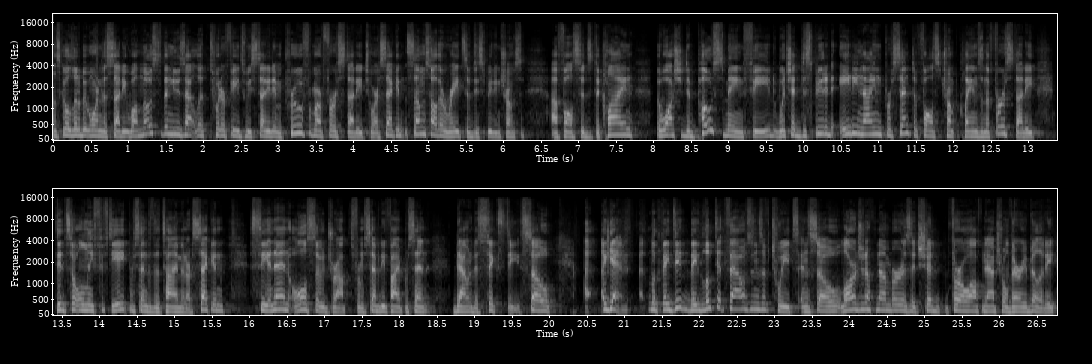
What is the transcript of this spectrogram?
let's go a little bit more into the study. While most of the news outlet Twitter feeds we studied improved from our first study to our second, some saw their rates of disputing Trump's uh, falsehoods decline. The Washington Post's main feed, which had disputed 89% of false Trump claims in the first study, did so only 58% of the time in our second. CNN also dropped from 75% down to 60. So uh, again, look, they did they looked at thousands of tweets, and so large enough numbers it should throw off natural variability.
